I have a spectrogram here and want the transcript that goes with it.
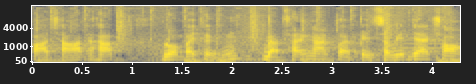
Fast Charge นะครับ รวมไปถึงแบบใช้งานเปิดปิดสวิตช์แยกช่อง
